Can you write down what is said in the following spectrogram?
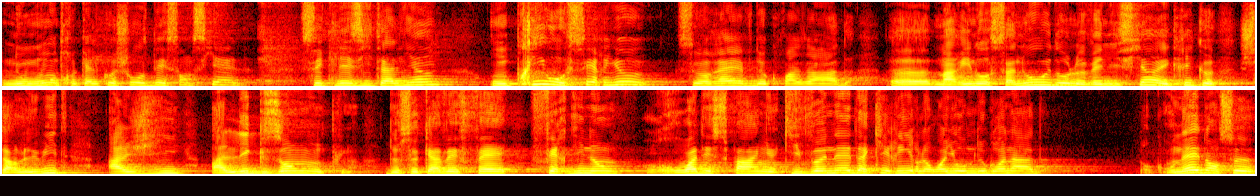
nous montre quelque chose d'essentiel. C'est que les Italiens ont pris au sérieux ce rêve de croisade. Marino Sanudo, le Vénitien, écrit que Charles VIII agit à l'exemple de ce qu'avait fait Ferdinand, roi d'Espagne, qui venait d'acquérir le royaume de Grenade. Donc on est dans ce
